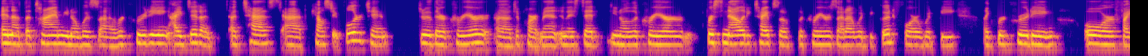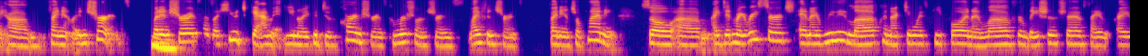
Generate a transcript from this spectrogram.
And at the time, you know, was uh, recruiting. I did a, a test at Cal State Fullerton through their career uh, department. And they said, you know, the career personality types of the careers that I would be good for would be like recruiting or fi- um, financial insurance. But mm-hmm. insurance has a huge gamut. You know, you could do car insurance, commercial insurance, life insurance, financial planning. So um, I did my research and I really love connecting with people and I love relationships. I, I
